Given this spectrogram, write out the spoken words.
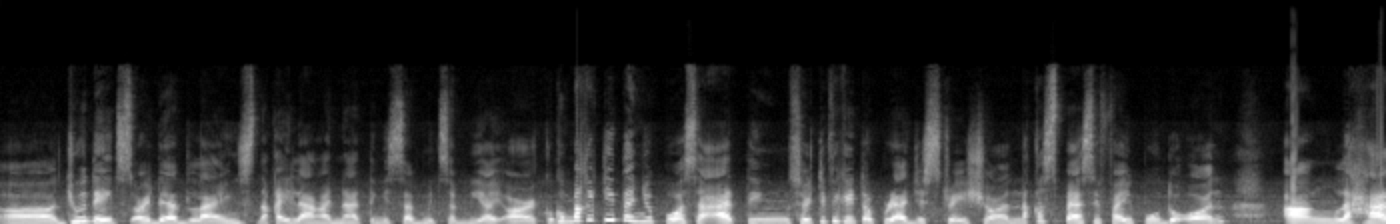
uh, due dates or deadlines na kailangan nating isubmit sa BIR. Kung makikita nyo po sa ating Certificate of Registration, nakaspecify po doon ang lahat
